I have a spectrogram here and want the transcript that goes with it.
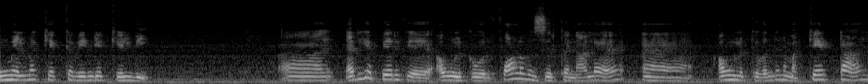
உண்மையிலுமே கேட்க வேண்டிய கேள்வி. நிறைய பேருக்கு அவங்களுக்கு ஒரு ஃபாலோவர்ஸ் இருக்கனால அவங்களுக்கு வந்து நம்ம கேட்டால்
